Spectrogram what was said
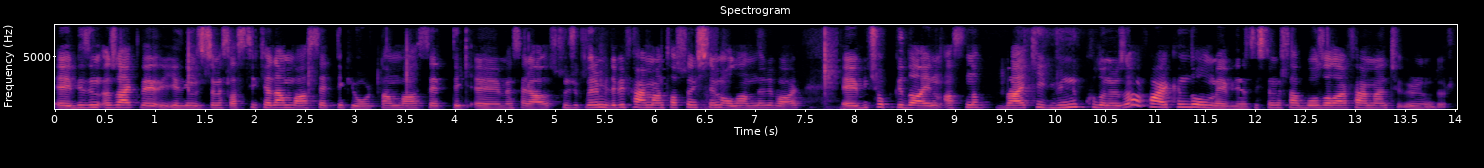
bizim özellikle yediğimiz işte mesela sirkeden bahsettik, yoğurttan bahsettik. E, mesela sucukların bile bir fermentasyon işlemi olanları var. E, Birçok gıdanın aslında belki günlük kullanıyoruz ama farkında olmayabiliriz. İşte mesela bozalar fermente üründür.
